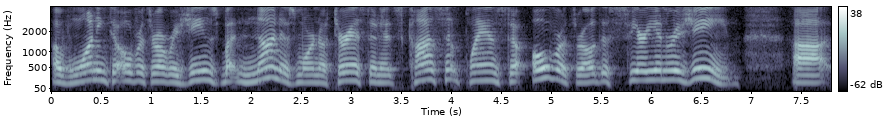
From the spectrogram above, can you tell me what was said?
of wanting to overthrow regimes, but none is more notorious than its constant plans to overthrow the Syrian regime uh,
